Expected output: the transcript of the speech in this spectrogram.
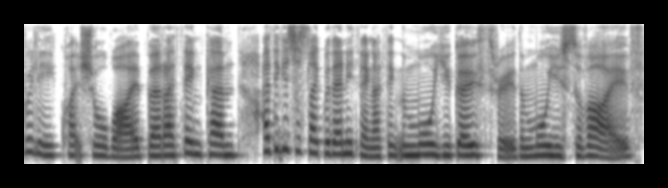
really quite sure why, but I think um, I think it's just like with anything. I think the more you go through, the more you survive.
